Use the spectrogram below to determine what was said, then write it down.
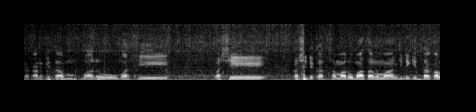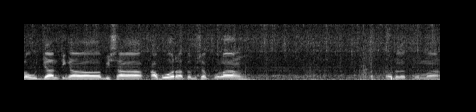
Ya kan kita baru masih masih masih dekat sama rumah teman-teman. Jadi kita kalau hujan tinggal bisa kabur atau bisa pulang. Kalau dekat rumah.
